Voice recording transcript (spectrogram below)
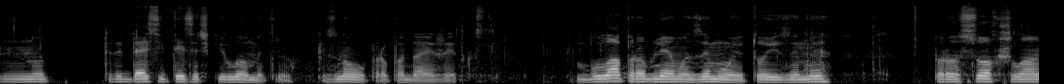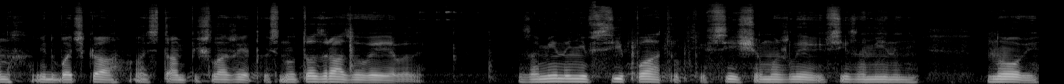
Ну, 10 тисяч кілометрів. Знову пропадає жидкость. Була проблема зимою тої зими. Просох шланг від бачка. Ось там пішла жидкость. Ну то зразу виявили. Замінені всі патрубки, всі, що можливі, всі замінені. Нові.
